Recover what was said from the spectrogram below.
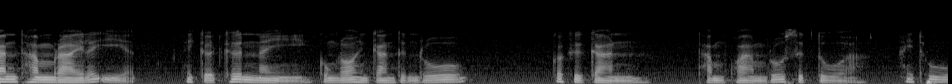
การทำรายละเอียดให้เกิดขึ้นในกงล้อแห่งการตื่นรู้ ก็คือการทำความรู้สึกตัวให้ทั่ว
